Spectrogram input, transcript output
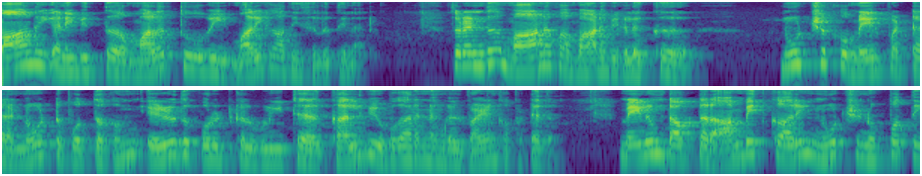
மாலை அணிவித்து மலர்தூவி மரியாதை செலுத்தினர். தொடர்ந்து மாணவ மாணவிகளுக்கு நூற்றுக்கும் மேற்பட்ட நோட்டு புத்தகம் எழுது பொருட்கள் உள்ளிட்ட கல்வி உபகரணங்கள் வழங்கப்பட்டது. மேலும் டாக்டர் அம்பேத்கரின் நூற்று முப்பத்தி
